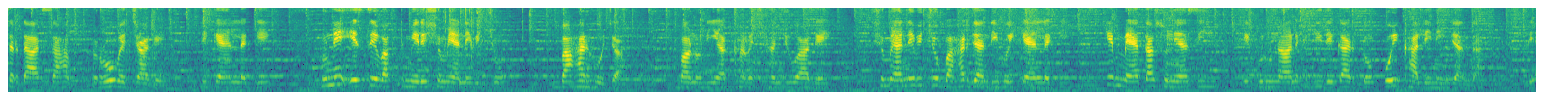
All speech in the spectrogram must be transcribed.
ਸਰਦਾਰ ਸਾਹਿਬ ਰੋਹ ਵਿੱਚ ਆ ਗਏ ਤੇ ਕਹਿਣ ਲੱਗੇ, ਹੁਣੇ ਇਸੇ ਵਕਤ ਮੇਰੇ ਸ਼ਮਿਆਨੇ ਵਿੱਚੋਂ ਬਾਹਰ ਹੋ ਜਾ। ਬਾਨੋ ਦੀਆਂ ਅੱਖਾਂ ਵਿੱਚ ਹੰਝੂ ਆ ਗਏ। ਸ਼ਮਿਆਨੇ ਵਿੱਚੋਂ ਬਾਹਰ ਜਾਂਦੀ ਹੋਈ ਕਹਿਣ ਲੱਗੀ ਕਿ ਮੈਂ ਤਾਂ ਸੁਣਿਆ ਸੀ ਕਿ ਗੁਰੂ ਨਾਨਕ ਜੀ ਦੇ ਘਰ ਤੋਂ ਕੋਈ ਖਾਲੀ ਨਹੀਂ ਜਾਂਦਾ ਤੇ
